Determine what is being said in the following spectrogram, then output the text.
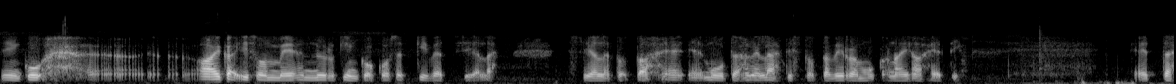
niin kuin, äh, aika ison miehen nyrkin kokoiset kivet siellä. siellä tota, e, e, muutenhan ne lähtisi tota virran mukana ihan heti että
